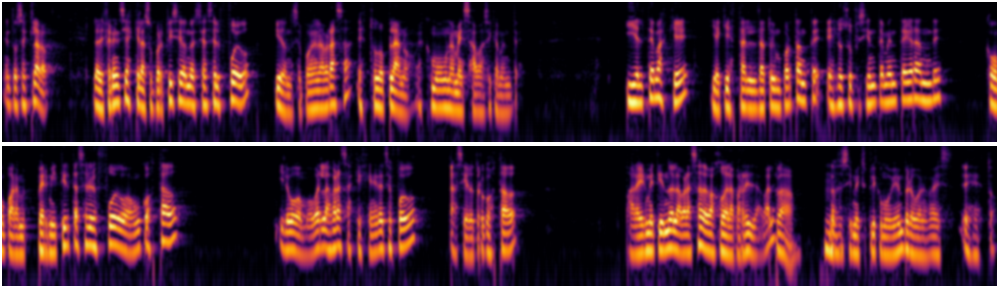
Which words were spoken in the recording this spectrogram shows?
entonces, claro, la diferencia es que la superficie donde se hace el fuego y donde se pone la brasa es todo plano, es como una mesa básicamente. Y el tema es que, y aquí está el dato importante, es lo suficientemente grande como para permitirte hacer el fuego a un costado y luego mover las brasas que genera ese fuego hacia el otro costado para ir metiendo la brasa debajo de la parrilla, ¿vale? Claro. No sé si me explico muy bien, pero bueno, es, es esto.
